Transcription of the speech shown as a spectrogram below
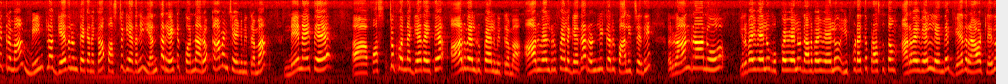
మిత్రమా మీ ఇంట్లో గేదెలు ఉంటే కనుక ఫస్ట్ గేదెని ఎంత రేటుకి కొన్నారో కామెంట్ చేయండి మిత్రమా. నేనైతే ఫస్ట్ కొన్న గేదె అయితే ఆరు వేల రూపాయలు మిత్రమా. ఆరు వేల రూపాయల గేదె రెండు లీటర్లు పాలు ఇచ్చేది. రాను రాను ఇరవై వేలు ముప్పై వేలు నలభై వేలు ఇప్పుడైతే ప్రస్తుతం అరవై వేలు లేదే గేదె రావట్లేదు.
